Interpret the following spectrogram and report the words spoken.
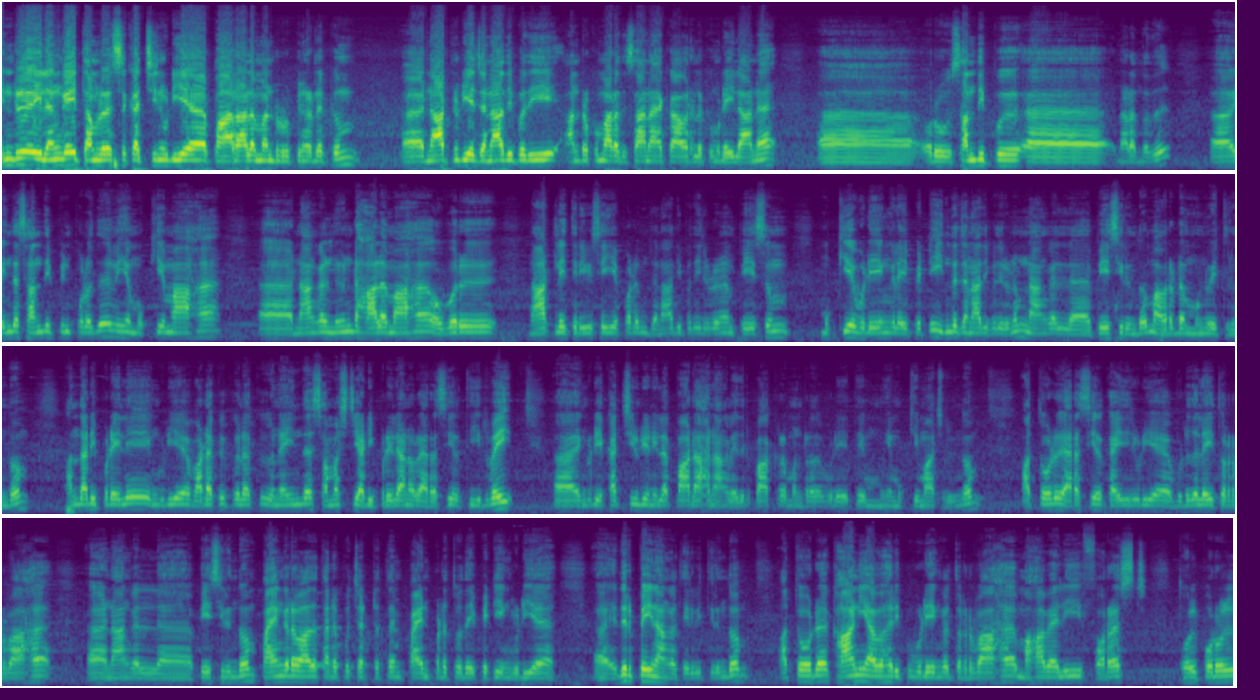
இன்று இலங்கை தமிழரசு கட்சியினுடைய பாராளுமன்ற உறுப்பினர்களுக்கும் நாட்டினுடைய ஜனாதிபதி அன்றகுமார திசாநாயக்கா அவர்களுக்கும் இடையிலான ஒரு சந்திப்பு நடந்தது. இந்த சந்திப்பின் பொழுது மிக முக்கியமாக நாங்கள் நீண்ட காலமாக ஒவ்வொரு நாட்டிலே தெரிவு செய்யப்படும் ஜனாதிபதிகளுடன் பேசும் முக்கிய விடயங்களை பற்றி இந்த ஜனாதிபதியுடனும் நாங்கள் பேசியிருந்தோம் அவரிடம் முன்வைத்திருந்தோம். அந்த அடிப்படையிலே எங்களுடைய வடக்கு கிழக்கு இணைந்த சமஷ்டி அடிப்படையிலான ஒரு அரசியல் தீர்வை எங்களுடைய கட்சியினுடைய நிலப்பாடாக நாங்கள் எதிர்பார்க்கிறோம் என்ற விடயத்தை மிக முக்கியமாக சொல்லியிருந்தோம். அத்தோடு அரசியல் கைதிகளுடைய விடுதலை தொடர்பாக நாங்கள் பேசியிருந்தோம். பயங்கரவாத தடுப்பு சட்டத்தை பயன்படுத்துவதை பற்றி எங்களுடைய எதிர்ப்பை நாங்கள் தெரிவித்திருந்தோம். அத்தோடு காணி அபகரிப்பு விடயங்கள் தொடர்பாக மகாவேலி ஃபாரஸ்ட் தொல்பொருள்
